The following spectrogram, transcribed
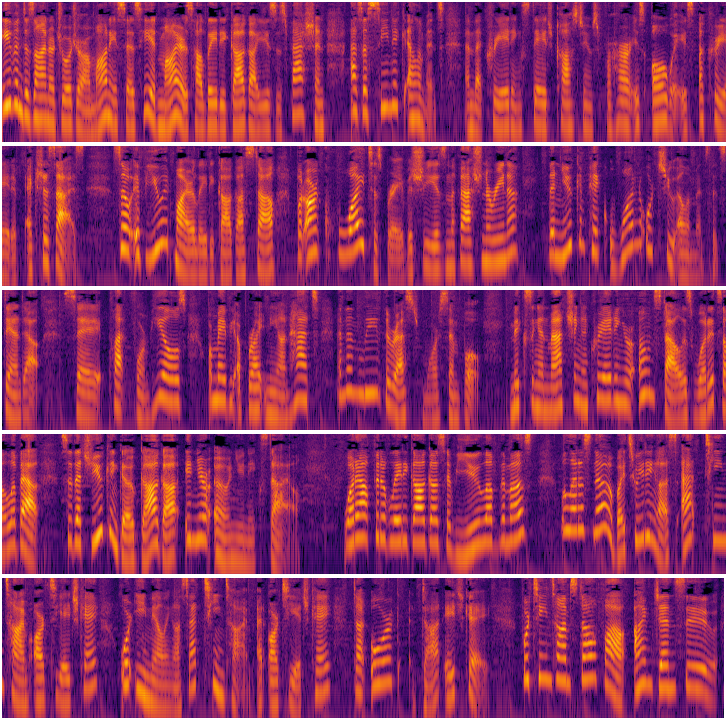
Even designer Giorgio Armani says he admires how Lady Gaga uses fashion as a scenic element and that creating stage costumes for her is always a creative exercise. So if you admire Lady Gaga's style but aren't quite as brave as she is in the fashion arena, then you can pick one or two elements that stand out, say platform heels or maybe a bright neon hat, and then leave the rest more simple. Mixing and matching and creating your own style is what it's all about, so that you can go gaga in your own unique style. What outfit of Lady Gaga's have you loved the most? Well, let us know by tweeting us at TeenTimeRTHK or emailing us at teentime at rthk.org.hk. For Teen Time Style File, I'm Jen Su.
